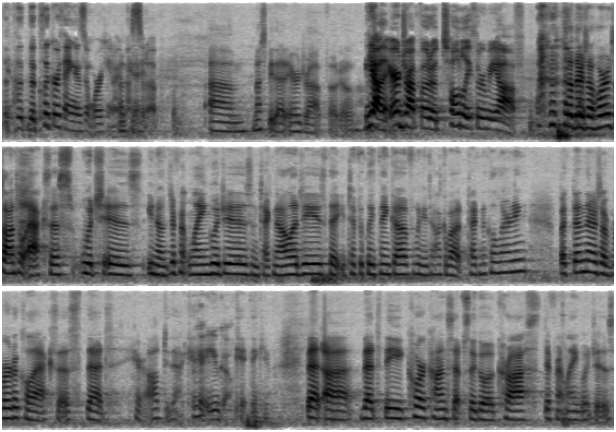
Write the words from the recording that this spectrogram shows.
the, yeah. cl the, clicker thing isn't working. I okay. messed it up. Um, must be that airdrop photo. Yeah, the airdrop photo totally threw me off. so there's a horizontal axis, which is you know different languages and technologies that you typically think of when you talk about technical learning. But then there's a vertical axis that here I'll do that. Okay, okay you go. Okay, thank you. That uh, that's the core concepts that go across different languages.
